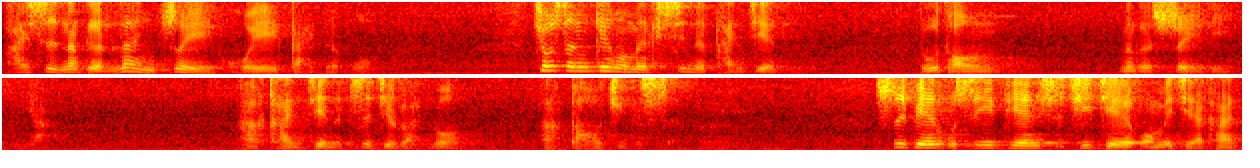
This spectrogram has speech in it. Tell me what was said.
还是那个认罪悔改的我？求神给我们新的看见，如同那个税吏一样，他看见了自己软弱，他高举的神。诗篇五十一篇十七节，我们一起来看，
